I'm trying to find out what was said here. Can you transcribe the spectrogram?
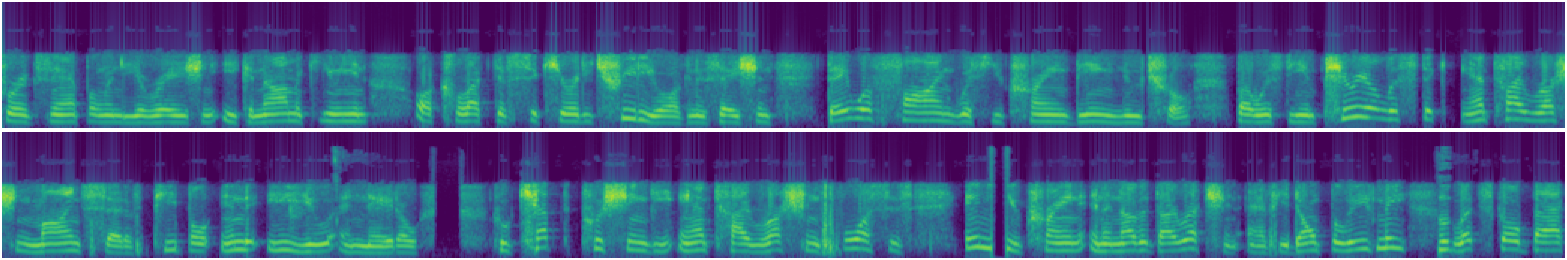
for example, in the Eurasian Economic Union or Collective Security Treaty Organization. They were fine with Ukraine being neutral, but it was the imperialistic anti Russian mindset of people in the EU and NATO who kept pushing the anti Russian forces in Ukraine in another direction. And if you don't believe me, but, let's go back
